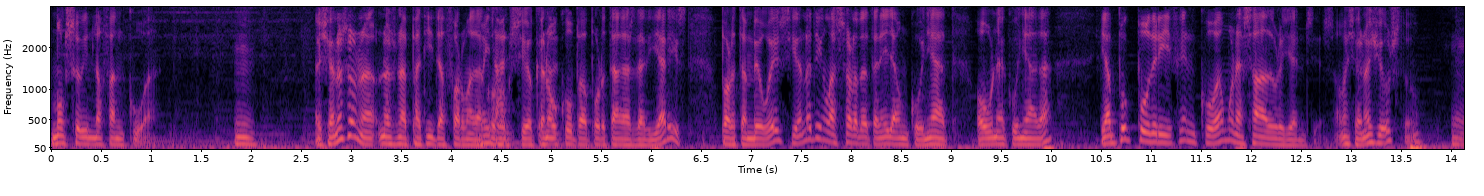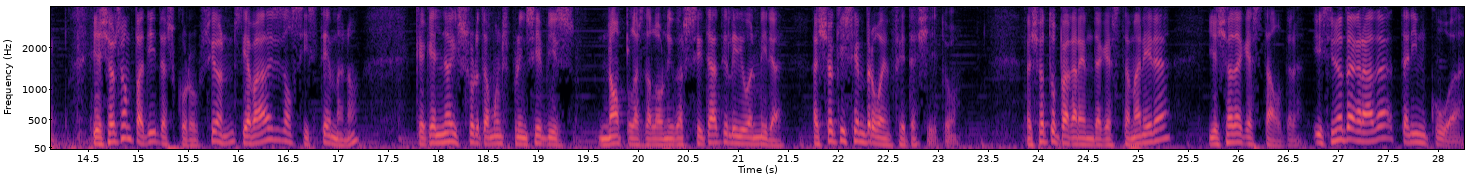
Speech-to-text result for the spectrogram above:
molt sovint no fan cua? Això no és, una, no és una petita forma de corrupció que no ocupa portades de diaris, però també ho és. Si jo no tinc la sort de tenir allà un cunyat o una cunyada, ja em puc podrir fent cua en una sala d'urgències. Home, això no és just, tu. Mm. I això són petites corrupcions, i a vegades és el sistema, no? Que aquell noi surt amb uns principis nobles de la universitat i li diuen, mira, això aquí sempre ho hem fet així, tu. Això t'ho pagarem d'aquesta manera i això d'aquesta altra. I si no t'agrada, tenim cua.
